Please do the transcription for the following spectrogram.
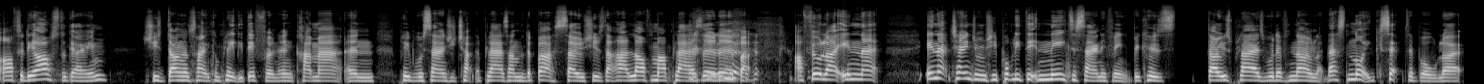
after the Arsenal game, she's done something completely different and come out and people were saying she chucked the players under the bus. So she was like, "I love my players," but I feel like in that in that changing room, she probably didn't need to say anything because those players would have known like that's not acceptable. Like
